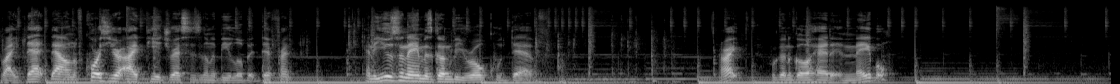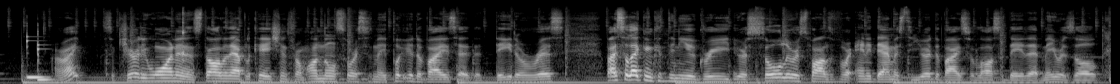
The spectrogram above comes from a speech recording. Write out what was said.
write that down. Of course, your IP address is going to be a little bit different. And the username is going to be Roku Dev. All right, we're going to go ahead and enable. All right, security warning, installing applications from unknown sources may put your device at a data risk. By selecting continue agree, you're solely responsible for any damage to your device or loss of data that may result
